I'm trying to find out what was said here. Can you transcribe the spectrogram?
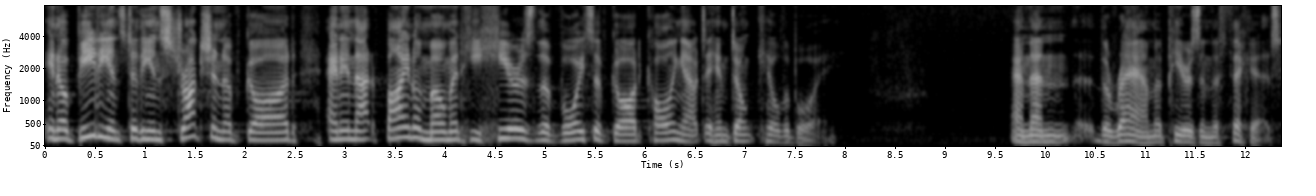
in obedience to the instruction of God. And in that final moment, he hears the voice of God calling out to him, Don't kill the boy. And then the ram appears in the thicket.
